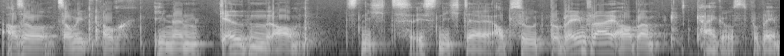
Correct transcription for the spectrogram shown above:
also somit auch in einem gelben Rahmen. Ist nicht, ist nicht äh, absolut problemfrei, aber kein großes Problem.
